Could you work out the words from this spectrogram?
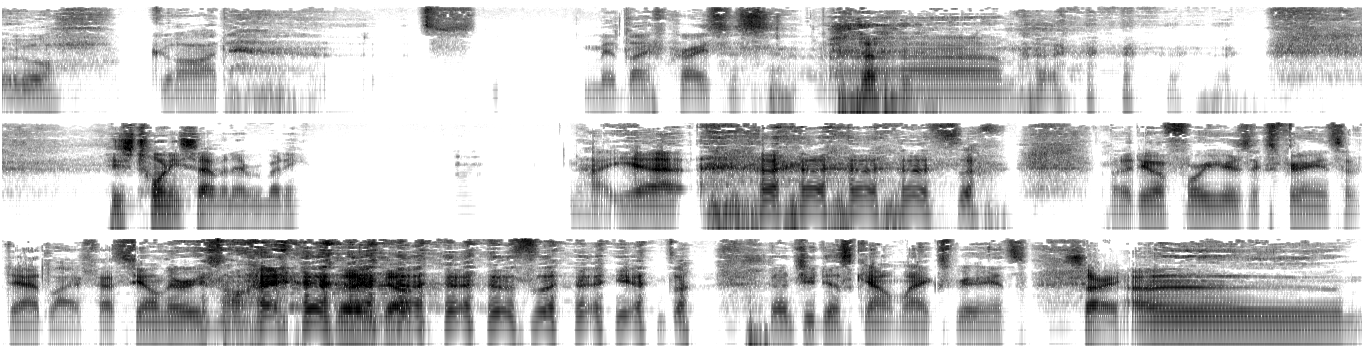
Oh God, it's midlife crisis. um... He's 27. Everybody. Not yet. so, but I do have four years experience of dad life. That's the only reason why. there you go. so, yeah, don't, don't, you discount my experience. Sorry. Um,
